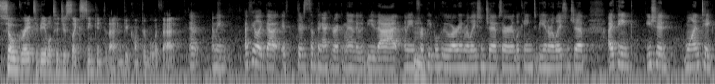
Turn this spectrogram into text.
so great to be able to just like sink into that and get comfortable with that And I mean, I feel like that if there's something I could recommend, it would be that. I mean, for Hmm. people who are in relationships or looking to be in a relationship, I think you should one take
